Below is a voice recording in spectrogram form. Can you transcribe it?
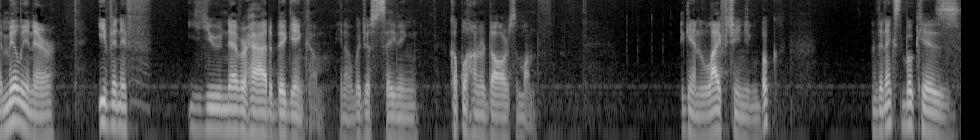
a millionaire, even if you never had a big income, you know, by just saving a couple hundred dollars a month. Again, life changing book the next book is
